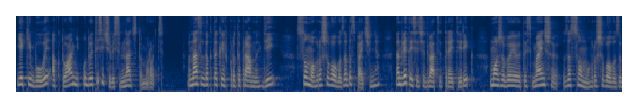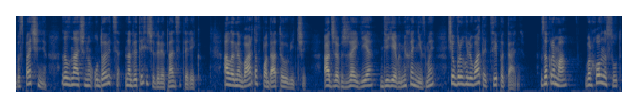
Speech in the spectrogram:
які були актуальні у 2018 році. Внаслідок таких протиправних дій сума грошового забезпечення на 2023 рік може виявитись меншою за суму грошового забезпечення, зазначену у довідці на 2019 рік. Але не варто впадати у відчай, адже вже є дієві механізми, щоб врегулювати ці питання. Зокрема, Верховний суд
